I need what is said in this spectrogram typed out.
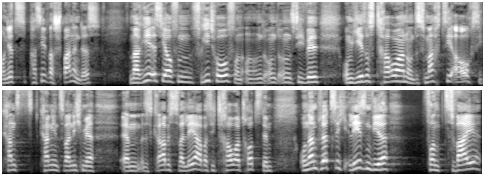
Und jetzt passiert was Spannendes. Maria ist hier auf dem Friedhof und, und, und, und sie will um Jesus trauern und das macht sie auch. Sie kann, kann ihn zwar nicht mehr, ähm, das Grab ist zwar leer, aber sie trauert trotzdem. Und dann plötzlich lesen wir von zwei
